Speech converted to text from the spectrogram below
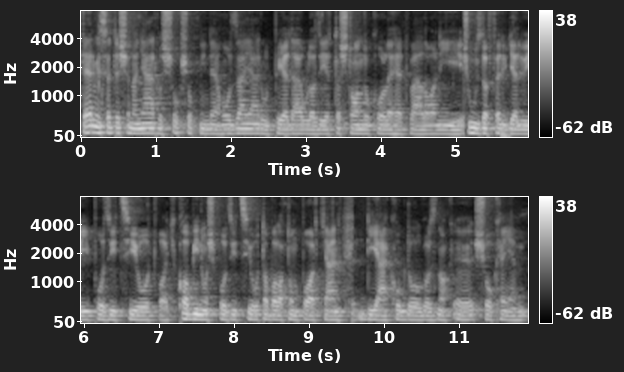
Természetesen a nyárhoz sok-sok minden hozzájárul, például azért a strandokon lehet vállalni csúszdafelügyelői pozíciót, vagy kabinos pozíciót a Balaton partján. Diákok dolgoznak sok helyen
